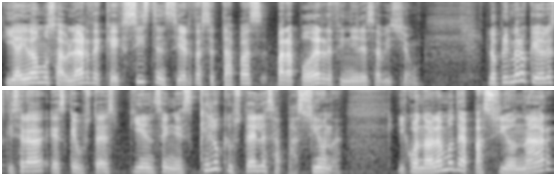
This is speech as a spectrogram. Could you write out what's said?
Y ahí vamos a hablar de que existen ciertas etapas para poder definir esa visión. Lo primero que yo les quisiera es que ustedes piensen es qué es lo que a ustedes les apasiona. Y cuando hablamos de apasionar,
